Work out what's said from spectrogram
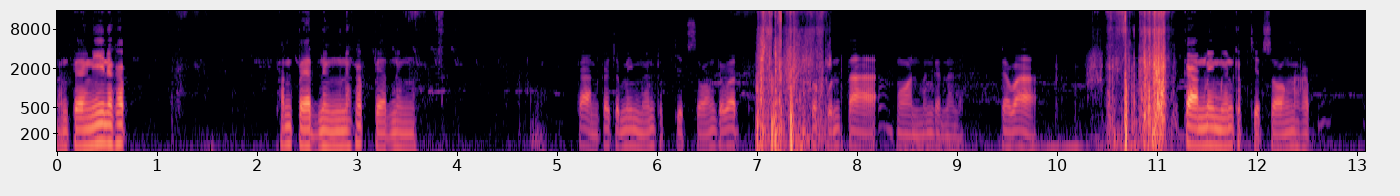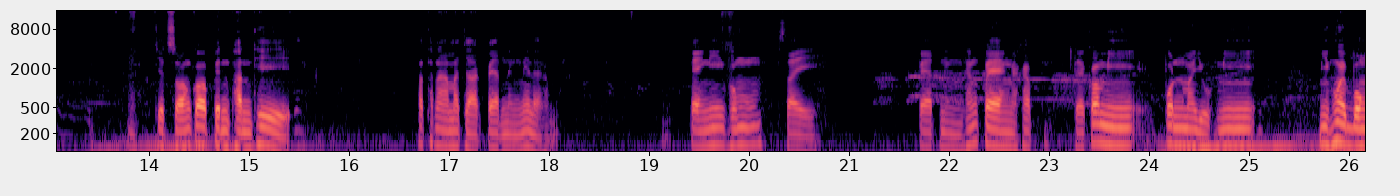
มันแปลงนี้นะครับพันแปดหนึ่งนะครับแปดหนึ่งก้านก็จะไม่เหมือนกับเจ็ดสองแต่ว่าก็ขนตางอนเหมือนกันนั่นแหละแต่ว่าการไม่เหมือนกับเจ็ดสองนะครับเจ็ดสองก็เป็นพันธุ์ที่ พัฒนามาจาก 81 นี่แหละครับ แปลงนี้ผมใส่ 81 ทั้งแปลงนะครับ แต่ก็มีปนมาอยู่ มีมีห้วยบง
